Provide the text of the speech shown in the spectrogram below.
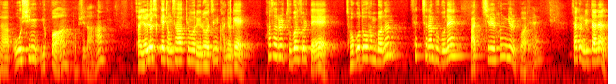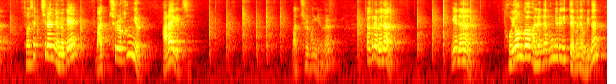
자, 56번 봅시다. 자, 16개 정사각형으로 이루어진 관역에 화살을 두 번 쏠 때 적어도 한 번은 색칠한 부분에 맞힐 확률 구하래. 자, 그럼 일단은 저 색칠한 영역에 맞출 확률 알아야겠지. 맞출 확률. 자, 그러면은 얘는 도형과 관련된 확률이기 때문에 우리는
